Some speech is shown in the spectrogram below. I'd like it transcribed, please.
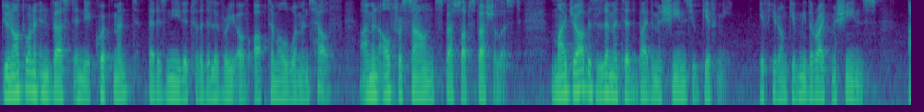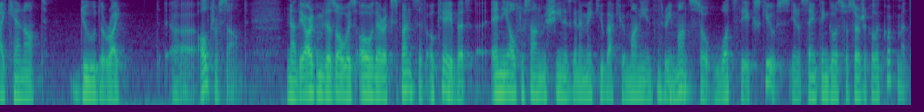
do not want to invest in the equipment that is needed for the delivery of optimal women's health. I'm an ultrasound spe- subspecialist. My job is limited by the machines you give me. If you don't give me the right machines, I cannot do the right uh, ultrasound. Now, the argument is always, oh, they're expensive. Okay, but any ultrasound machine is going to make you back your money in 3 months. So, what's the excuse? You know, same thing goes for surgical equipment.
